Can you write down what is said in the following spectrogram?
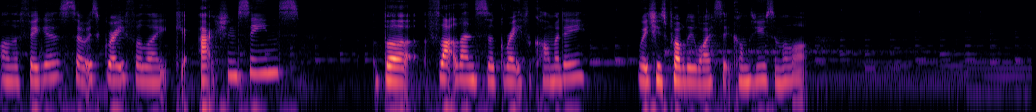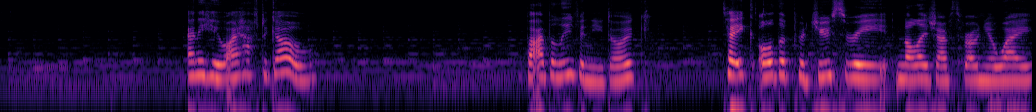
on the figures. So it's great for like action scenes, but flat lenses are great for comedy, which is probably why sitcoms use them a lot. Anywho, I have to go. But I believe in you, Doig. Take all the producery knowledge I've thrown your way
